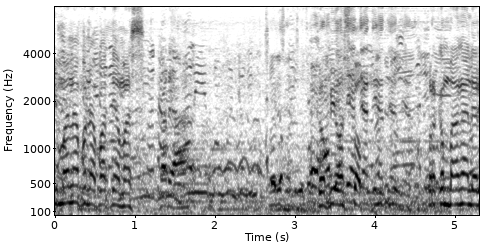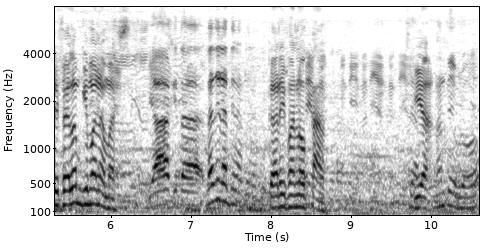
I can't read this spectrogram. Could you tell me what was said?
gimana pendapatnya Mas? Ke bioskop. Perkembangan dari film gimana Mas? Ya kita nanti nanti nanti. Kearifan lokal. Iya. Nanti bro.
